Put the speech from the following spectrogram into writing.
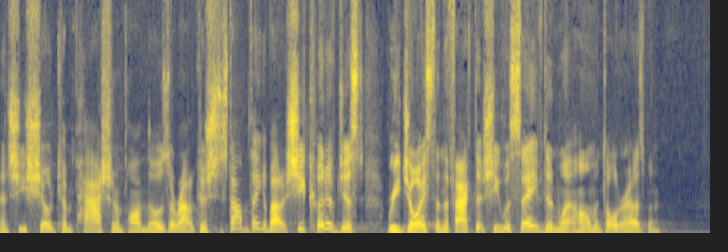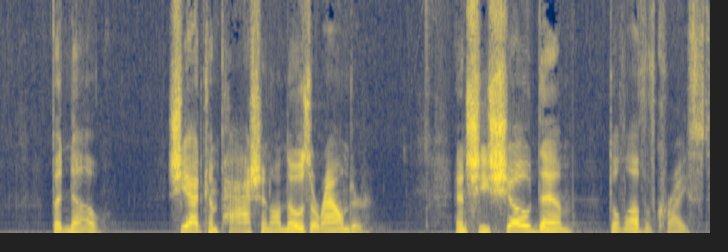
and she showed compassion upon those around because she stopped and think about it. She could have just rejoiced in the fact that she was saved and went home and told her husband. But no, she had compassion on those around her. And she showed them the love of Christ.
